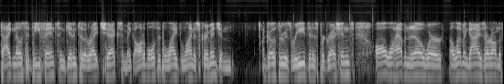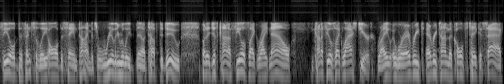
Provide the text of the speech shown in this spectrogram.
diagnose a defense and get into the right checks and make audibles at the light line of scrimmage and go through his reads and his progressions, all while having to know where 11 guys are on the field defensively all at the same time. It's really, really you know, tough to do, but it just kind of feels like right now – it kind of feels like last year, right? Where every every time the Colts take a sack,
